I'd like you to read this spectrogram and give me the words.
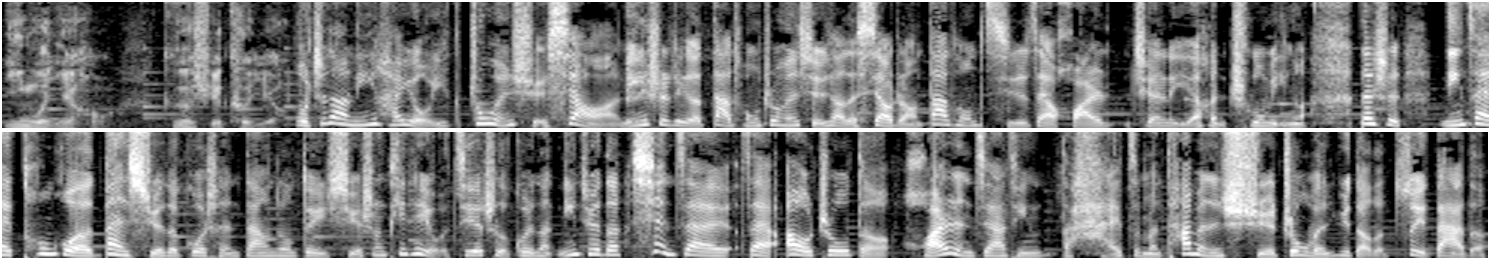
英文也好。各个学科一样。我知道您还有一个中文学校啊，您是这个大同中文学校的校长。大同其实在华人圈里也很出名啊。但是您在通过办学的过程当中，对学生天天有接触的过程当中，您觉得现在在澳洲的华人家庭的孩子们，他们学中文遇到的最大的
